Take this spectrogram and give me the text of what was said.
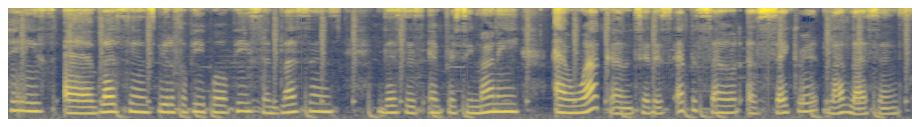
Peace and blessings, beautiful people. Peace and blessings. This is Empress Imani, and welcome to this episode of Sacred Love Lessons.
